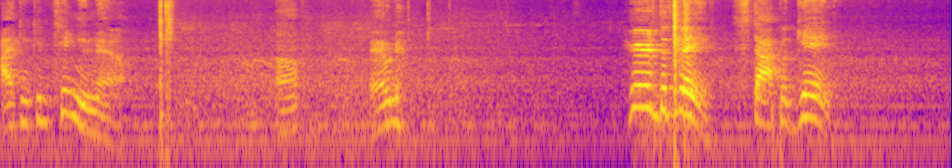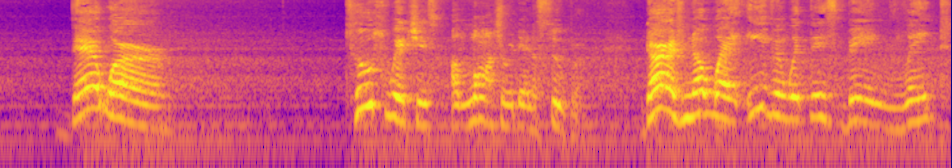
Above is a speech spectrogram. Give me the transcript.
I can continue now. Up and here's the thing. Stop again. There were two switches, a launcher, and then a super. There is no way, even with this being linked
